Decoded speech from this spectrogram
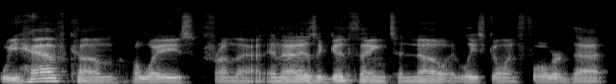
we have come a ways from that. And that is a good thing to know, at least going forward, that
